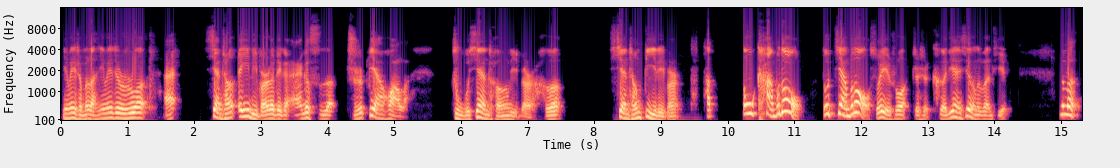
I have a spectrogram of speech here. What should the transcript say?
因为什么了？因为就是说，哎，线程 a 里边的这个 x 值变化了。主线程里边和线程 B 里边，它它都看不到，都见不到，所以说这是可见性的问题。那么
